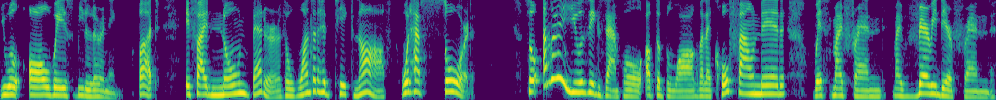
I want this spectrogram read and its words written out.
you will always be learning. But if I'd known better, the ones that had taken off would have soared. So I'm going to use the example of the blog that I co-founded with my friend, my very dear friend,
